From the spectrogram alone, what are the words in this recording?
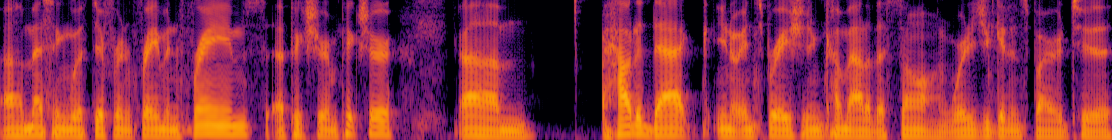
uh, messing with different frame and frames, uh, picture in picture. Um, how did that you know inspiration come out of the song where did you get inspired to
